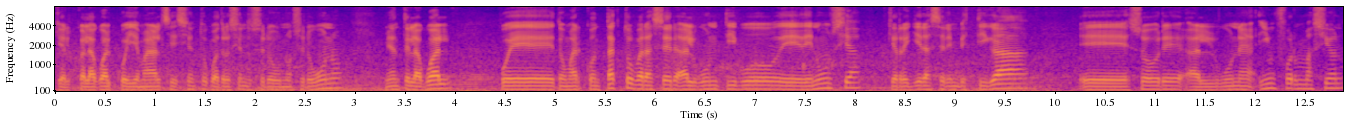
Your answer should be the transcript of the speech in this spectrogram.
que, con la cual puede llamar al 600 400 0101, mediante la cual puede tomar contacto para hacer algún tipo de denuncia que requiera ser investigada eh, sobre alguna información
